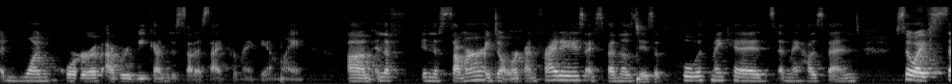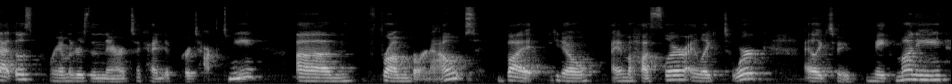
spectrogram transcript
and one quarter of every weekend is set aside for my family. Um, in the in the summer, I don't work on Fridays. I spend those days at the pool with my kids and my husband. So I've set those parameters in there to kind of protect me um, from burnout. But you know, I'm a hustler. I like to work. I like to make money.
